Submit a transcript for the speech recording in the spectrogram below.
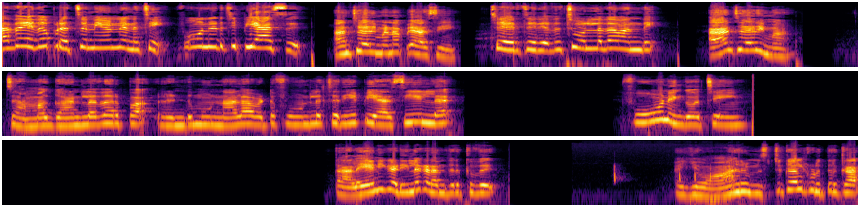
அதான் ஏதோ பிரச்சனையோன்னு நினைச்சேன். போன் அடிச்சு பியாசு. ஆ சரிம்மா நான் பேசி சரி சரி அதை சொல்லதான் வந்தேன். ஆ சரிம்மா. செம்ம காண்டில் தான் இருப்பா. ரெண்டு மூணு நாள் அவட்ட போன்ல சரியா பேசியே இல்ல. போன் எங்க வச்சேன் தலையணி கடியில கிடந்திருக்குது. ஐயோ ஆறு மிஸ்டு கால் கொடுத்துருக்கா.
